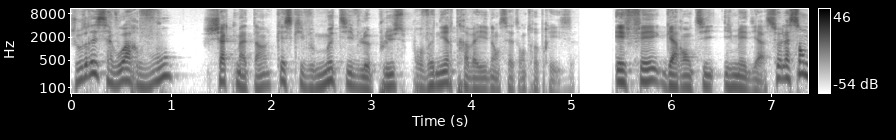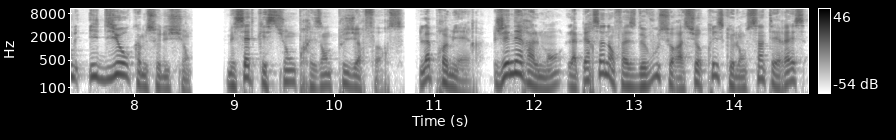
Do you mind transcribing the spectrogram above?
Je voudrais savoir, vous, chaque matin, qu'est-ce qui vous motive le plus pour venir travailler dans cette entreprise? Effet garantie immédiat. Cela semble idiot comme solution. Mais cette question présente plusieurs forces. La première, généralement, la personne en face de vous sera surprise que l'on s'intéresse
